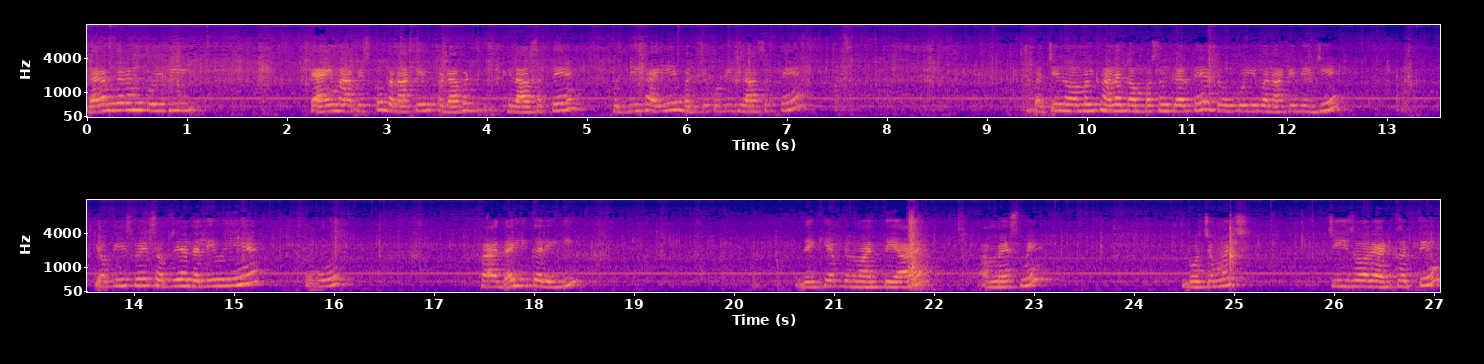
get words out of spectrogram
गरम गरम कोई भी टाइम आप इसको बना के फटाफट खिला सकते हैं। खुद भी खाइए, बच्चों को भी खिला सकते हैं। बच्चे नॉर्मल खाना कम पसंद करते हैं तो उनको ये बना के दीजिए। क्योंकि इसमें सब्ज़ियाँ डली हुई हैं तो वो फ़ायदा ही करेगी। देखिए अब हमारी तैयार है। अब मैं इसमें दो चम्मच चीज़ और ऐड करती हूँ।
